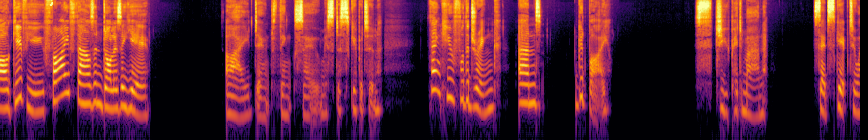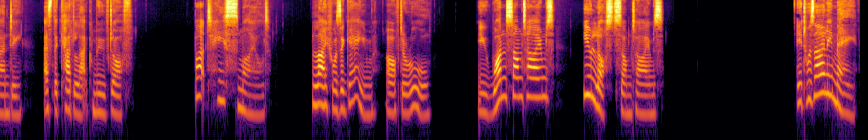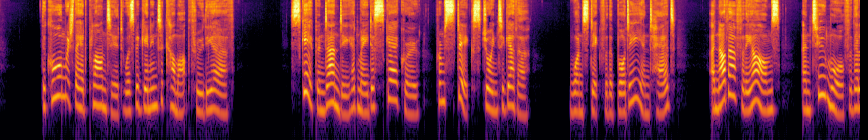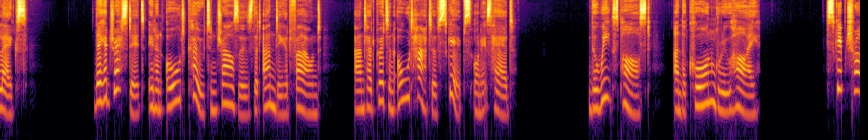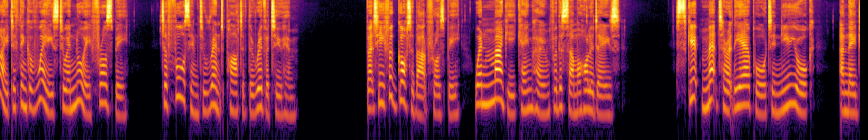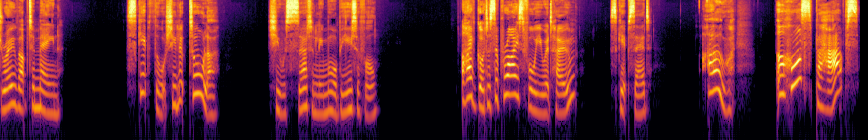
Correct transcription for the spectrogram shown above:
I'll give you $5,000 a year. I don't think so, Mr. Skipperton. Thank you for the drink, and goodbye. Stupid man said Skip to Andy as the Cadillac moved off. But he smiled. Life was a game, after all. You won sometimes, you lost sometimes. It was early May. The corn which they had planted was beginning to come up through the earth. Skip and Andy had made a scarecrow from sticks joined together one stick for the body and head, another for the arms, and two more for the legs. They had dressed it in an old coat and trousers that Andy had found, and had put an old hat of Skip's on its head. The weeks passed, and the corn grew high. Skip tried to think of ways to annoy Frosby, to force him to rent part of the river to him. But he forgot about Frosby when Maggie came home for the summer holidays. Skip met her at the airport in New York and they drove up to Maine. Skip thought she looked taller. She was certainly more beautiful. I've got a surprise for you at home, Skip said. Oh, a horse, perhaps?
